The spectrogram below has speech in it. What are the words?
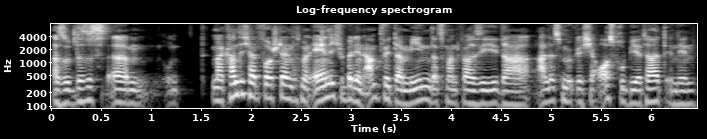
also das ist, ähm, und man kann sich halt vorstellen, dass man ähnlich bei den Amphetaminen, dass man quasi da alles Mögliche ausprobiert hat in den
